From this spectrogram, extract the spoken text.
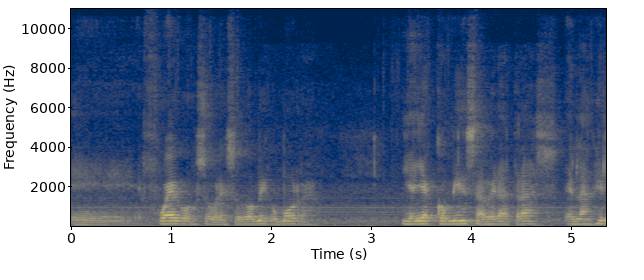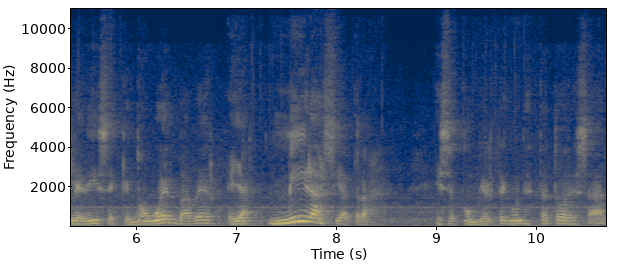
eh, fuego sobre Sodoma y Gomorra. Y ella comienza a ver atrás. El ángel le dice que no vuelva a ver. Ella mira hacia atrás y se convierte en una estatua de sal.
